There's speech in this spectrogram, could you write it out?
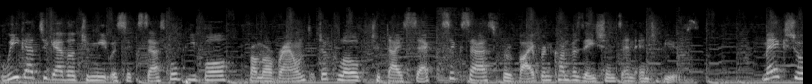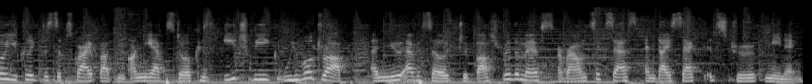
We get together to meet with successful people from around the globe to dissect success through vibrant conversations and interviews. Make sure you click the subscribe button on the App Store because each week we will drop a new episode to bust through the myths around success and dissect its true meaning.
